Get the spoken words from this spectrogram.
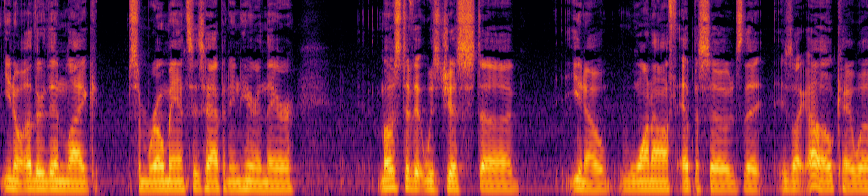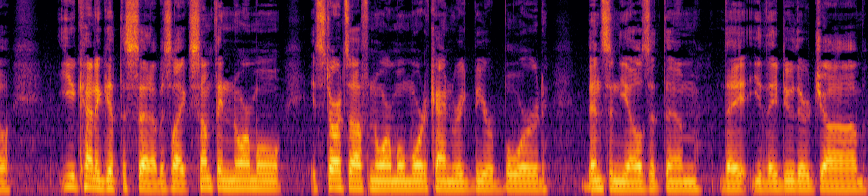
you know, other than like some romances happening here and there, most of it was just uh, you know one-off episodes that is like, oh, okay, well, you kind of get the setup. It's like something normal. It starts off normal. Mordecai and Rigby are bored. Benson yells at them. They they do their job.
